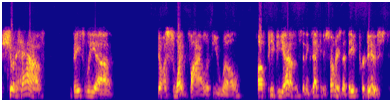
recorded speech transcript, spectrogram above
should have basically a, uh, know, a swipe file, if you will, of PPMs and executive summaries that they've produced.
